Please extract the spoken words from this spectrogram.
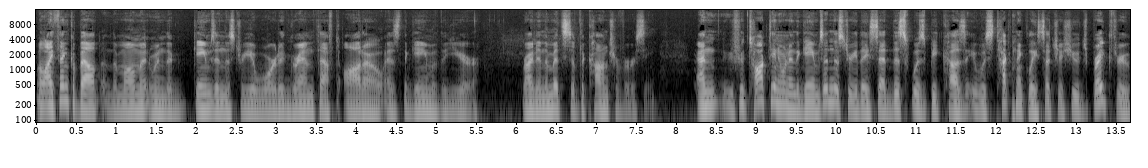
Well, I think about the moment when the games industry awarded Grand Theft Auto as the game of the year, right in the midst of the controversy. And if you talk to anyone in the games industry, they said this was because it was technically such a huge breakthrough,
